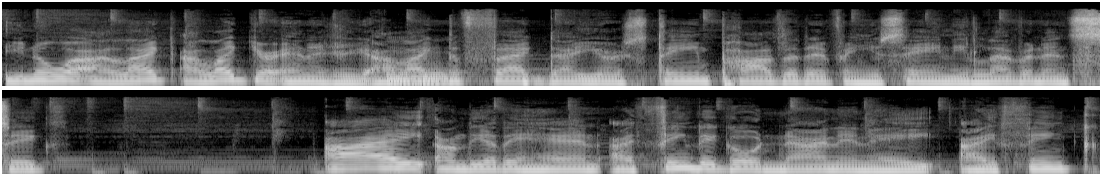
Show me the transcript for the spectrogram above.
You know what? I like I like your energy. I like the fact that you're staying positive and you're saying eleven and six. I, on the other hand, I think they go nine and eight. I think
